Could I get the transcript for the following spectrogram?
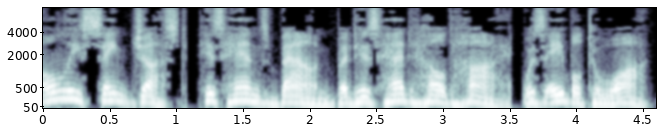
only Saint Just, his hands bound but his head held high, was able to walk.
